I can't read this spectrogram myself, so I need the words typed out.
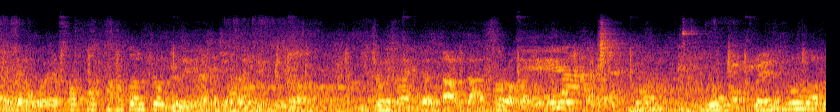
제가 원래 서포트 하던 쪽이 이쪽에서 하니까 나 낯설어가지고. 이 왼손으로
